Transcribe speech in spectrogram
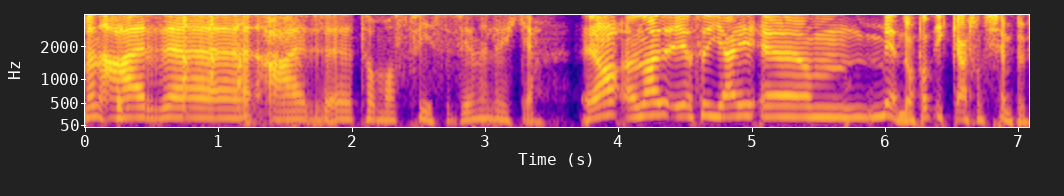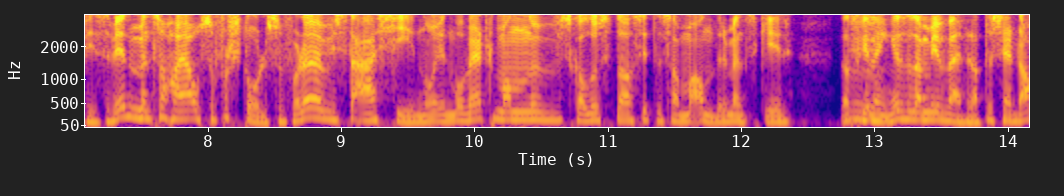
Men er, eh, er eh, Thomas fisefin eller ikke? ja nei, altså Jeg eh, mener jo at han ikke er sånn kjempefisefin, men så har jeg også forståelse for det hvis det er kino involvert. Man skal jo da sitte sammen med andre mennesker ganske lenge, så det er mye verre at det skjer da,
